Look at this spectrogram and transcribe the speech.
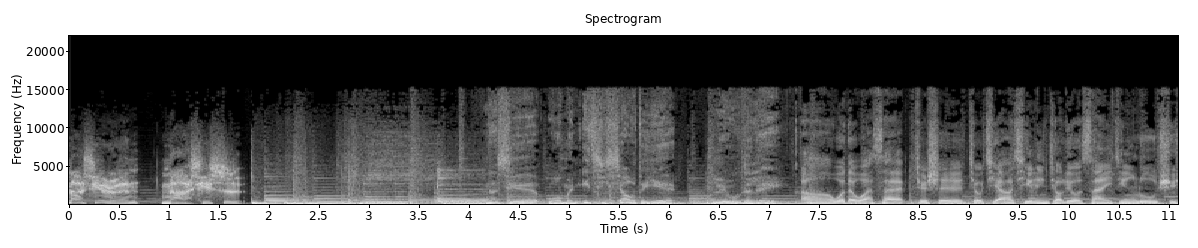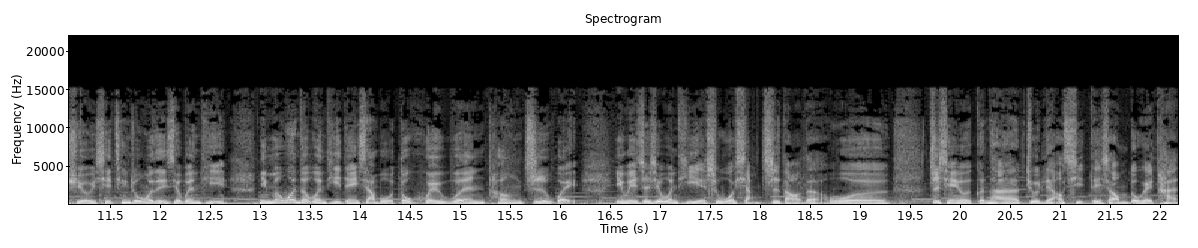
那些人，那些事，那些我们一起笑的夜，流的泪。呃，我的哇塞，就是九七幺七零九六三，已经陆陆续续有一些听众问的一些问题。你们问的问题，等一下我都会问滕志伟，因为这些问题也是我想知道的。我之前有跟他就聊起，等一下我们都会谈，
